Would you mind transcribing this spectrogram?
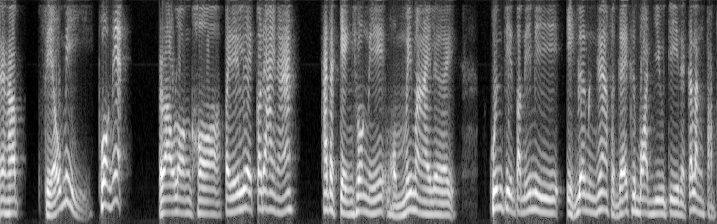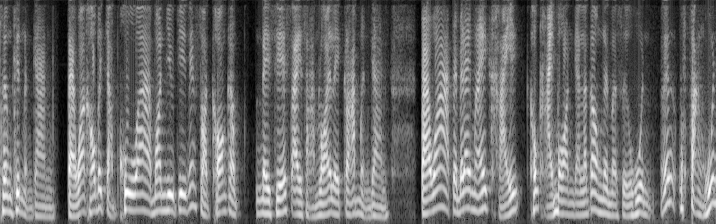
นะครับ เสี่ยวหมี่ พวกเนี้ยเราลองคอไปเรื่อยๆ ก็ได้นะ ถ้าจะเก่งช่วงนี้ผมไม่มายเลยหุ้นจีนตอนนี้มีอีกเรื่องหนึ่งที่น่าสนใจคือบอลยูจีเนี่ยกำลังปรับเพิ่มขึ้นเหมือนกัน แต่ว่าเขาไปจับคู่ว่าบอลยูจีนแม่งสอดคล้องกับใน CSI 300 เลยกราฟเหมือนกัน แปลว่าเป็นไปได้ไหมขายเขาขายบอลกันแล้วก็เอาเงินมาซื้อหุ้นเพราะฉะนั้นฝั่งหุ้น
